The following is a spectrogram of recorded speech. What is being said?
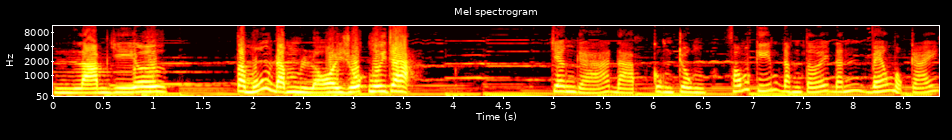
Làm gì ư? Ta muốn đâm lòi ruột ngươi ra. Chân gã đạp cung trùng phóng kiếm đâm tới đánh véo một cái.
